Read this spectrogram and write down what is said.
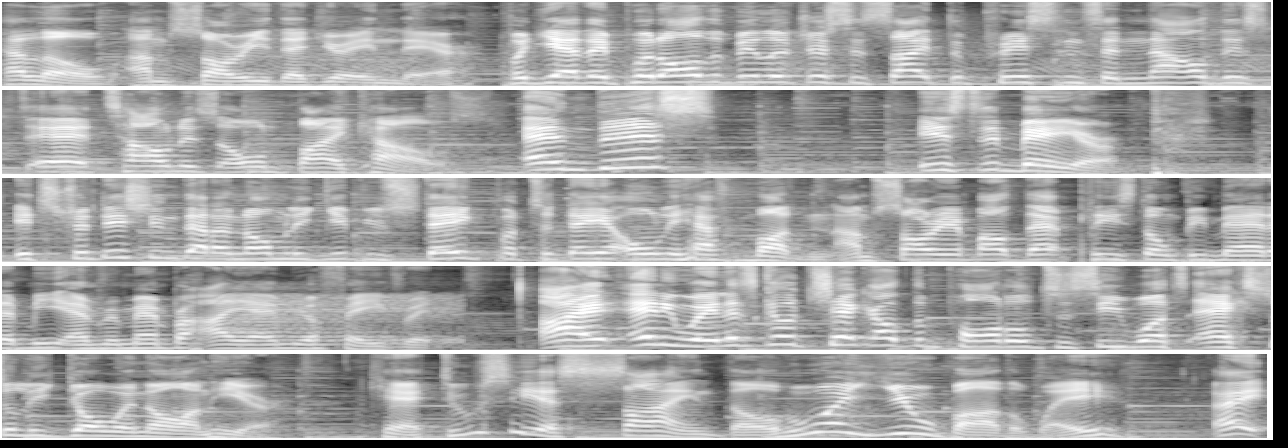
Hello, I'm sorry that you're in there. But yeah, they put all the villagers inside the prisons, and now this uh, town is owned by cows. And this is the mayor. It's tradition that I normally give you steak, but today I only have mutton. I'm sorry about that. Please don't be mad at me. And remember, I am your favorite. Alright, anyway, let's go check out the portal to see what's actually going on here. Okay, I do see a sign, though. Who are you, by the way? Hey.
